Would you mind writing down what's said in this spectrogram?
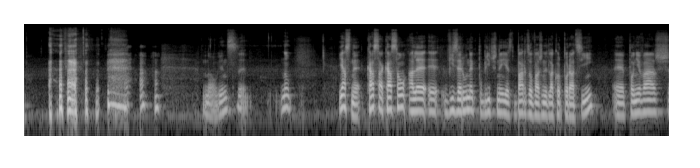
No więc e, no jasne, kasa kasą, ale e, wizerunek publiczny jest bardzo ważny dla korporacji, e, ponieważ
